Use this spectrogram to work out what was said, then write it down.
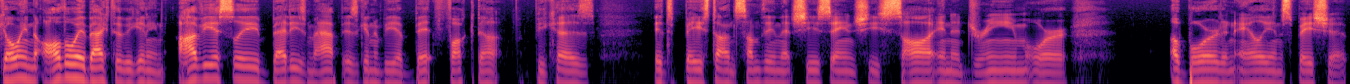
going all the way back to the beginning, obviously Betty's map is going to be a bit fucked up because it's based on something that she's saying she saw in a dream or aboard an alien spaceship.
